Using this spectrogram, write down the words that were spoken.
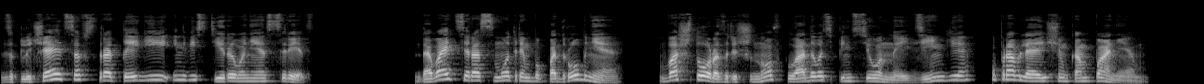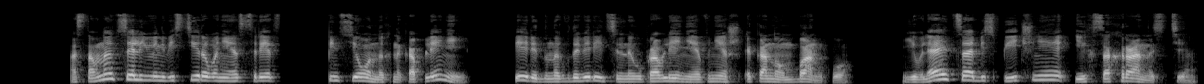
заключается в стратегии инвестирования средств. Давайте рассмотрим поподробнее, во что разрешено вкладывать пенсионные деньги управляющим компаниям. Основной целью инвестирования средств пенсионных накоплений, переданных в доверительное управление Внешэкономбанку, является обеспечение их сохранности.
